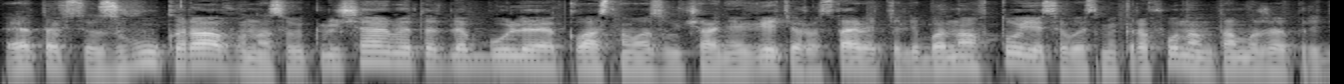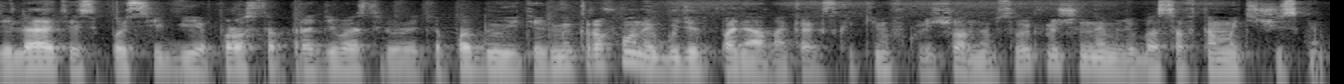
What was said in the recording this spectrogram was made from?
это все. Звук RAW у нас выключаем, это для более классного звучания. Ветер ставите либо на авто, если вы с микрофоном, там уже определяетесь по себе. Просто продемонстрируйте, подуете в микрофон и будет понятно, как с каким включенным, с выключенным, либо с автоматическим.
